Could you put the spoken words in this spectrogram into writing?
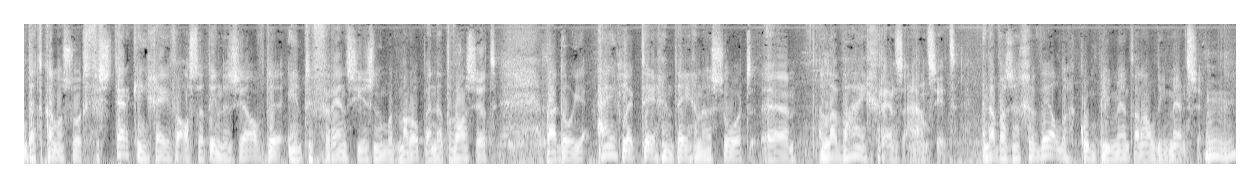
dat kan een soort versterking geven als dat in dezelfde interferentie is, noem het maar op. En dat was het. Waardoor je eigenlijk tegen, tegen een soort uh, lawaai-grens aan zit. En dat was een geweldig compliment aan al die mensen. Mm -hmm.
